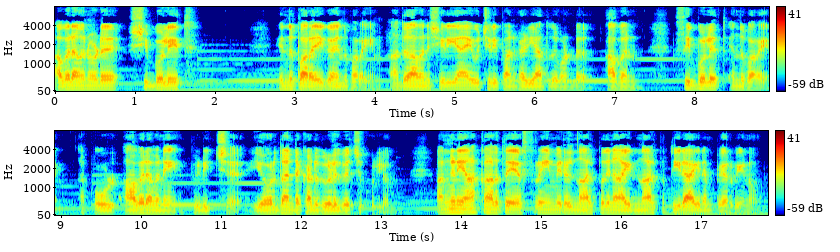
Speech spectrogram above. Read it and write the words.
അവരവനോട് ഷിബോലേത്ത് എന്ന് പറയുക എന്ന് പറയും. അത് അവന് ശരിയായി ഉച്ചരിപ്പാൻ കഴിയാത്തത് കൊണ്ട് അവൻ സിബുലെത്ത് എന്ന് പറയും. അപ്പോൾ അവരവനെ പിടിച്ച് യോർദാന്റെ കടുവുകളിൽ വെച്ച് കൊല്ലും. അങ്ങനെ ആ കാലത്ത് എഫ്രൈമിരിൽ നാൽപ്പതിനായിരം നാൽപ്പത്തിരായിരം പേർ വീണു.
